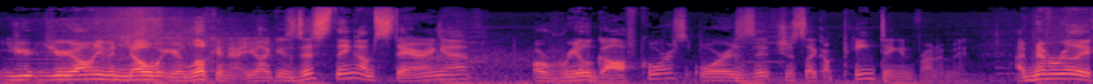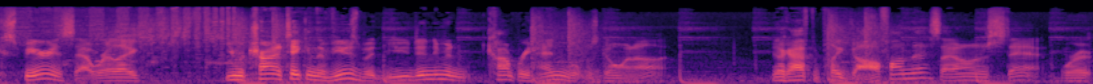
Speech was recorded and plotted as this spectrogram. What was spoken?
you, you don't even know what you're looking at. You're like, is this thing I'm staring at a real golf course, or is it just like a painting in front of me? I've never really experienced that. Where like you were trying to take in the views, but you didn't even comprehend what was going on. You're like, I have to play golf on this? I don't understand. We're at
